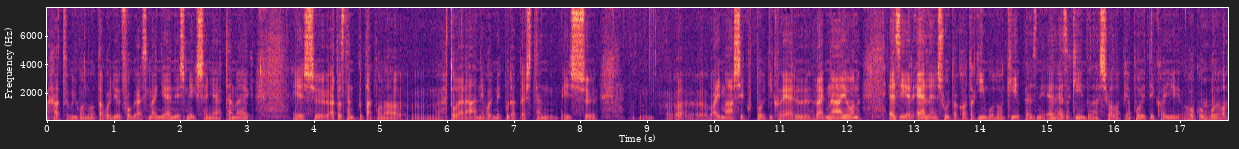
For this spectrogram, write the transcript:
hát úgy gondolta, hogy ő fogja ezt megnyerni, és mégsem nyerte meg, és hát azt nem tudták volna tolerálni, hogy még Budapesten is egy másik politikai erő regnáljon, ezért ellensúlyt akartak így módon képezni. Ez a kiindulási alapja, politikai okokból uh mhm. -huh.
